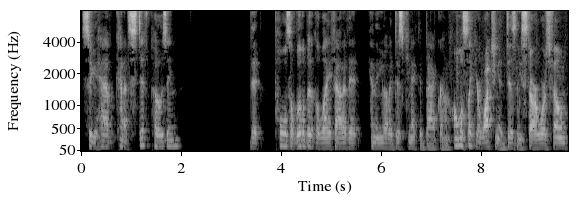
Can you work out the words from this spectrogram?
So you have kind of stiff posing that pulls a little bit of the life out of it, and then you have a disconnected background, almost like you're watching a Disney Star Wars film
